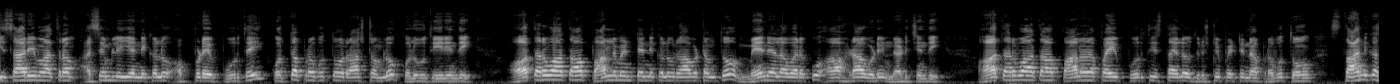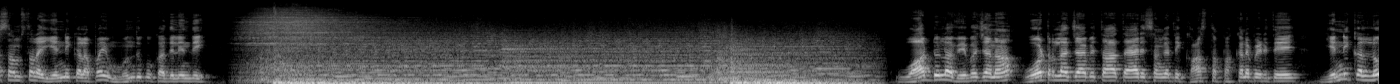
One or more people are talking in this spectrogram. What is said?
ఈసారి మాత్రం అసెంబ్లీ ఎన్నికలు అప్పుడే పూర్తయి కొత్త ప్రభుత్వం రాష్ట్రంలో కొలువు తీరింది. ఆ తర్వాత పార్లమెంట్ ఎన్నికలు రావటంతో మే నెల వరకు ఆ హడావుడి నడిచింది. ఆ తర్వాత పాలనపై పూర్తి స్థాయిలో దృష్టి పెట్టిన ప్రభుత్వం స్థానిక సంస్థల ఎన్నికలపై ముందుకు కదిలింది. వార్డుల విభజన ఓటర్ల జాబితా తయారీ సంగతి కాస్త పక్కన పెడితే ఎన్నికల్లో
